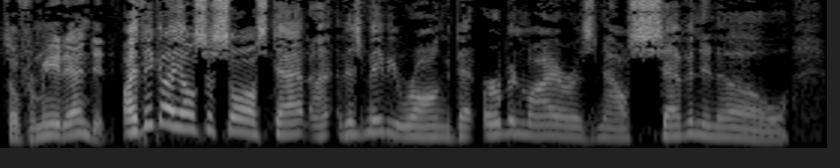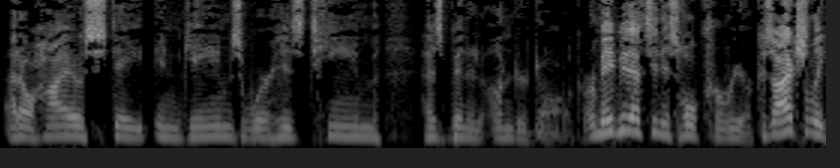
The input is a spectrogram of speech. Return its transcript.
So for me, it ended. I think I also saw a stat. uh, This may be wrong. That Urban Meyer is now seven and zero at Ohio State in games where his team has been an underdog, or maybe that's in his whole career. Because actually,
